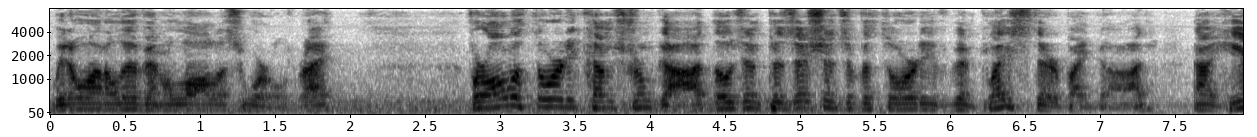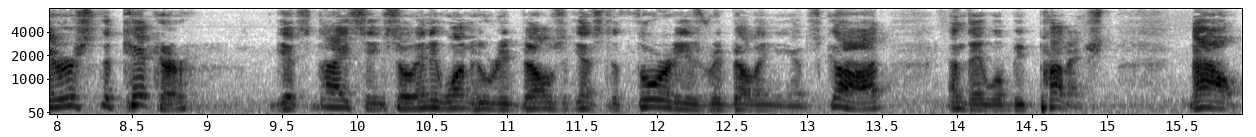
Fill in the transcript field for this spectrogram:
We don't want to live in a lawless world, right? For all authority comes from God. Those in positions of authority have been placed there by God. Now, here's the kicker. Gets dicey. So, anyone who rebels against authority is rebelling against God, and they will be punished. Now,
